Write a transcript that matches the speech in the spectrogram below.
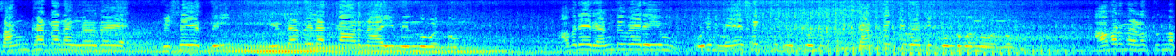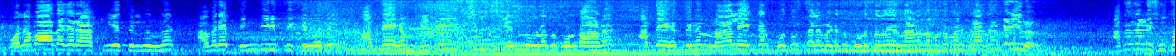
സംഘടനകളുടെ വിഷയത്തിൽ ഇടനിലക്കാരനായി നിന്നുവെന്നും അവരെ രണ്ടുപേരെയും ഒരു മേശയ്ക്ക് ചുറ്റും ചർച്ചയ്ക്ക് വേണ്ടി കൊണ്ടുവന്നുവെന്നും അവർ നടത്തുന്ന കൊലപാതക രാഷ്ട്രീയത്തിൽ നിന്ന് അവരെ പിന്തിരിപ്പിക്കുന്നതിൽ അദ്ദേഹം വിജയിച്ചു എന്നുള്ളത് കൊണ്ടാണ് അദ്ദേഹത്തിന് നാലേക്കർ പൊതുസ്ഥലം എടുത്തു കൊടുത്തത് എന്നാണ് നമുക്ക് മനസ്സിലാക്കാൻ കഴിയുന്നത്. അത് തന്നെ ശുദ്ധ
